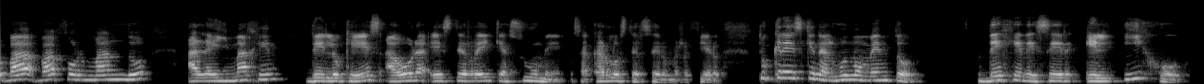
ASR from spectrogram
va, va formando a la imagen de lo que es ahora este rey que asume, o sea, Carlos III me refiero. ¿Tú crees que en algún momento deje de ser el hijo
